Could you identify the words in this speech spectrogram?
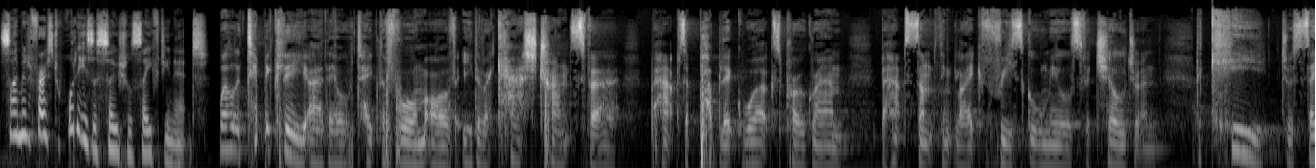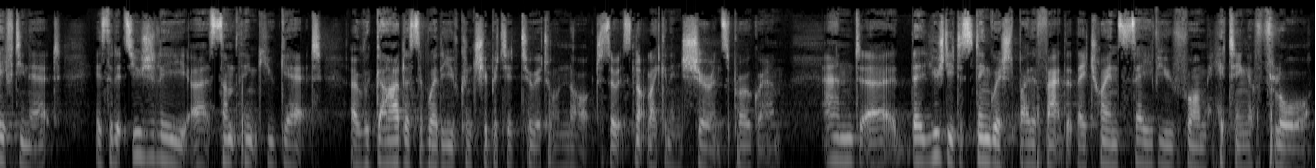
Simon, first, what is a social safety net? Well, typically uh, they will take the form of either a cash transfer, perhaps a public works program, perhaps something like free school meals for children. The key to a safety net is that it's usually uh, something you get uh, regardless of whether you've contributed to it or not. So it's not like an insurance program and uh, they're usually distinguished by the fact that they try and save you from hitting a floor.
